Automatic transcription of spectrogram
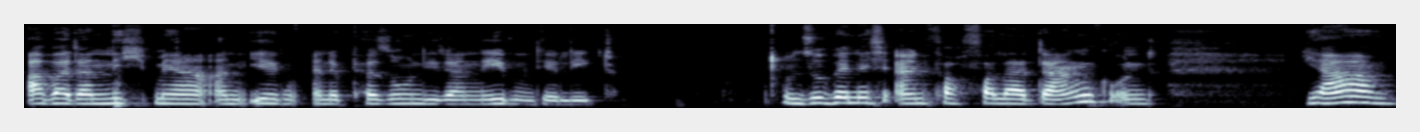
aber dann nicht mehr an irgendeine Person, die da neben dir liegt. Und so bin ich einfach voller Dank und ja,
